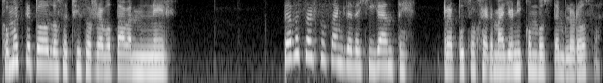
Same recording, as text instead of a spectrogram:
¿Cómo es que todos los hechizos rebotaban en él? Debe ser su sangre de gigante, repuso Hermione con voz temblorosa.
